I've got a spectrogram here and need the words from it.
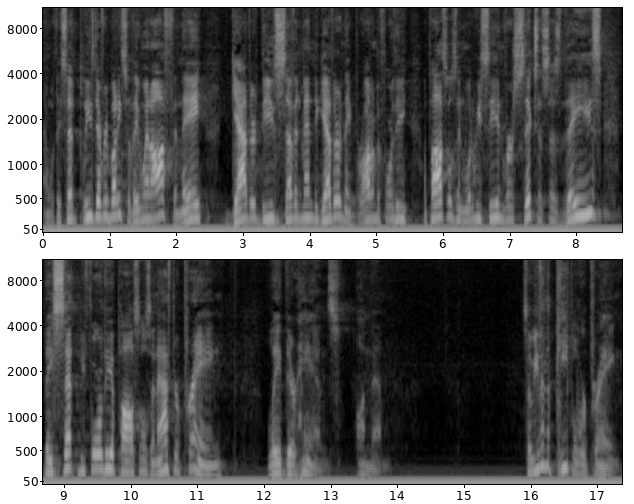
And what they said pleased everybody, so they went off and they gathered these seven men together and they brought them before the apostles. And what do we see in verse 6? It says, These they set before the apostles, and after praying, laid their hands on them. So even the people were praying.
